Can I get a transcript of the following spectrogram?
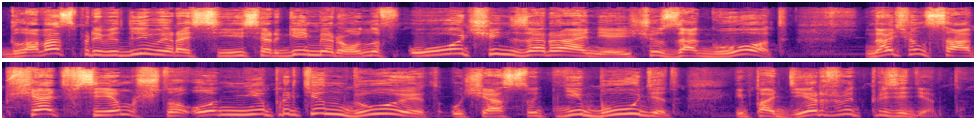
Глава «Справедливой России» Сергей Миронов очень заранее, еще за год, начал сообщать всем, что он не претендует, участвовать не будет и поддерживает президента.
